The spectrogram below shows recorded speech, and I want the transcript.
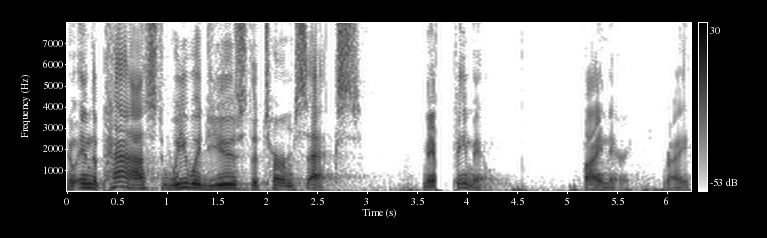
Now, in the past, we would use the term sex, male or female, binary, right?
